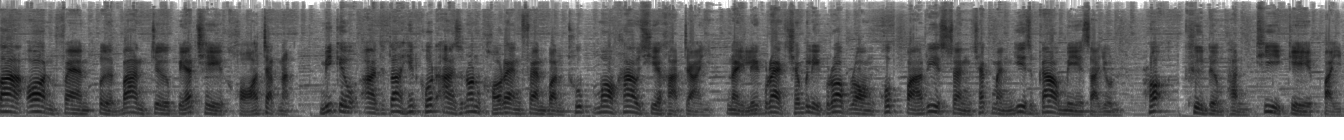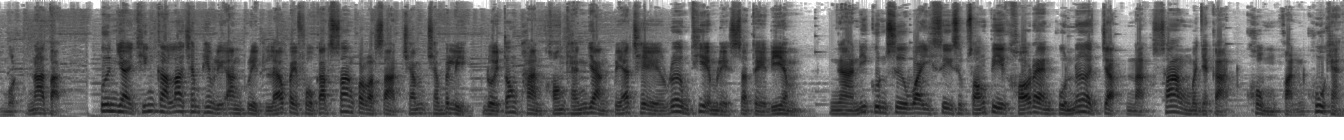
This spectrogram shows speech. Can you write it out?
ต้าอ้อนแฟนเปิดบ้านเจอเปียเชขอจัดหนัก มิเกลอาร์เตต้าเฮดโค้ชอาร์เซนอลขอแรงแฟนบอลทุบหม้อข้าวเชียร์ขาดใจ ในเล็กแรกแชมเปี้ยนลีกรอบรองพบปารีสแซงต์แชักแมง 29 เมษายน เพราะคือเดิมพันที่เกไปหมดหน้าตัก ปืนใหญ่ทิ้งการล่าแชมป์พรีเมียร์ลีกอังกฤษแล้วไปโฟกัสสร้างประวัติศาสตร์แชมป์แชมเปี้ยนลีกโดยต้องผ่านของแข็งอย่างเปียเชเริ่มที่เอเมเรสสเตเดียมงานนี้กุนซือวัย 42 ปีขอแรงกูเนอร์จัดหนักสร้างบรรยากาศข่มขวัญคู่แข่ง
